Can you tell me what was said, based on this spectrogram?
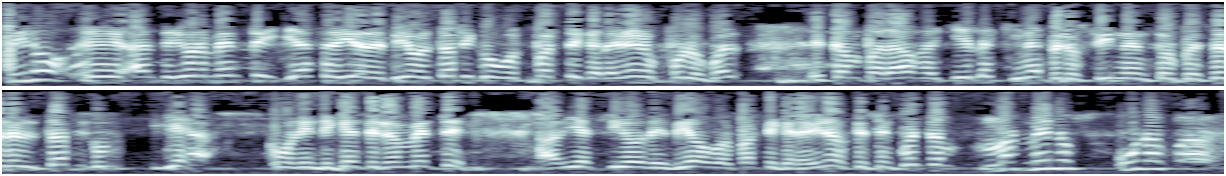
pero eh, anteriormente ya se había desviado el tráfico por parte de carabineros, por lo cual están parados aquí en la esquina, pero sin entorpecer el tráfico. Ya, como le indiqué anteriormente, había sido desviado por parte de carabineros, que se encuentran más o menos una cuadra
